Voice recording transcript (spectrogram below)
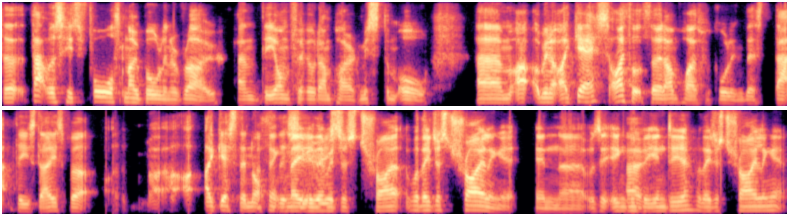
that that was his fourth no ball in a row, and the on-field umpire had missed them all. Um, I, I mean, I guess I thought third umpires were calling this that these days, but I, I, I guess they're not. I think maybe they were just try. Were they just trialing it in? Uh, was it England Oh. v India? Were they just trialing it?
